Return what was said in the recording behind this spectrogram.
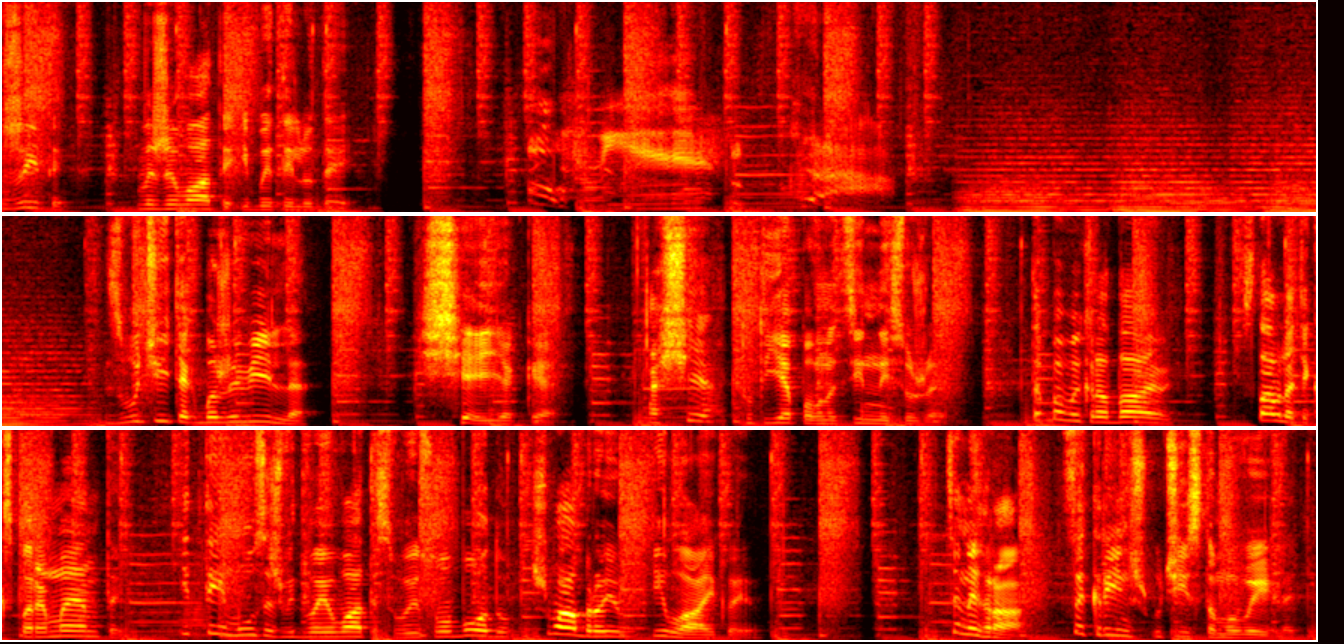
Жити, виживати і бити людей. Звучить як божевілля. Ще й яке. А ще тут є повноцінний сюжет. Тебе викрадають, ставлять експерименти, і ти мусиш відвоювати свою свободу шваброю і лайкою. Це не гра, це крінж у чистому вигляді,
